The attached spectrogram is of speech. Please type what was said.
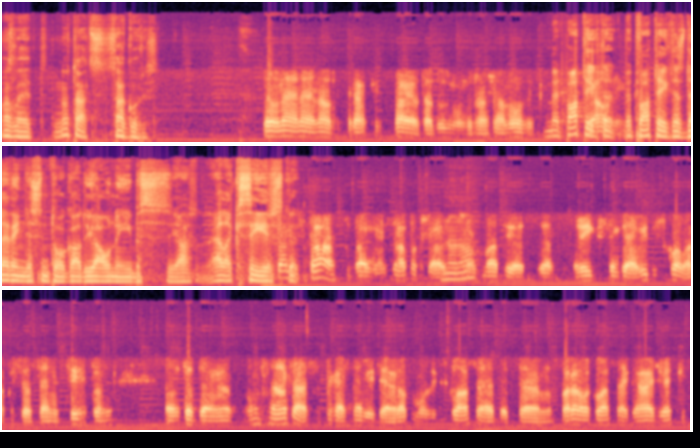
mazliet nu, tāds saguris. Nu, nē, nē, nav tik traki. Tā jau tāda uzmundrinošā mūzika. Bet patīk, ta, bet patīk tas 90. gadu jaunības jā, eliksīrs. Tam Ka... ir stāsts, baigais apakšā. Nu, Nu, nu. nu. Es mācījos Rīgas 100. vidusskolā, kas jau sen ir cits. Un, un tad uh, mums nācās, tā kā es nebiju tajā roka mūzikas klasē, bet um, paralēli klasē gāja džeki.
